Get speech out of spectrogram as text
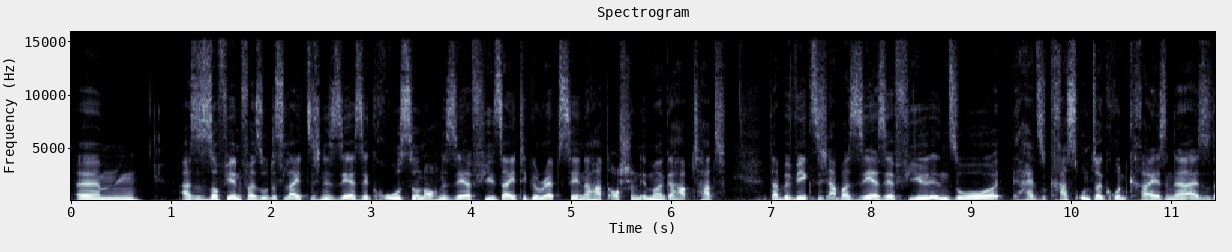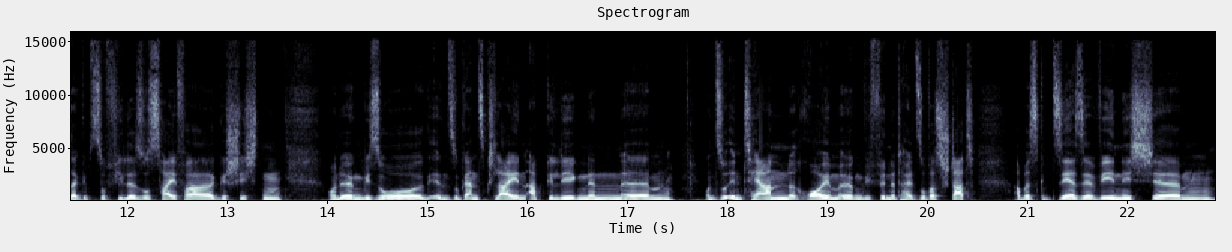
Ähm, also es ist auf jeden Fall so, dass Leipzig eine sehr, sehr große und auch eine sehr vielseitige Rap-Szene hat, auch schon immer gehabt hat. Da bewegt sich aber sehr, sehr viel in so, halt so krass Untergrundkreisen, ne? Also da gibt's so viele so Cypher-Geschichten und irgendwie so in so ganz kleinen, abgelegenen ähm, und so internen Räumen irgendwie findet halt sowas statt. Aber es gibt sehr, sehr wenig ähm,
